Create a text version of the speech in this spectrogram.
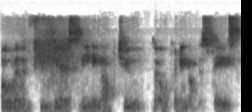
over the few years leading up to the opening of the space.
